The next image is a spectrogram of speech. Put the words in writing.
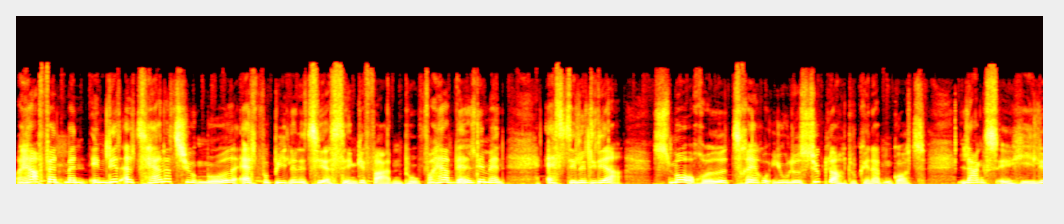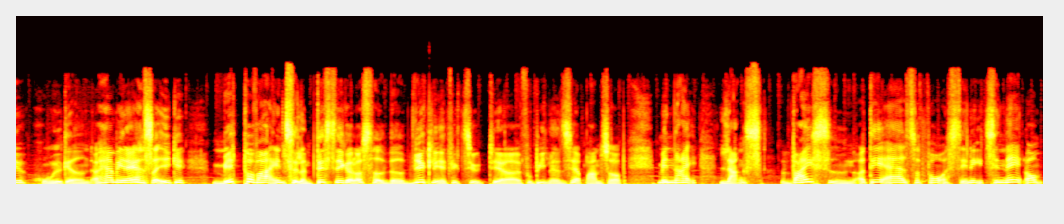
og her fandt man en lidt alternativ måde at få bilerne til at sænke farten på. For her valgte man at stille de der små røde trehjulede cykler, du kender dem godt, langs øh, hele hovedgaden. Og her mener jeg altså ikke midt på vejen, selvom det sikkert også havde været virkelig effektivt til at få bilerne til at bremse op, men nej, langs vejsiden. Og det er altså Altså for at sende et signal om,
